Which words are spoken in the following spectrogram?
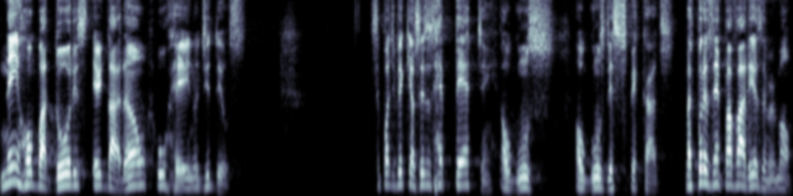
nem roubadores herdarão o reino de Deus. Você pode ver que às vezes repetem alguns, alguns desses pecados. Mas, por exemplo, a avareza, meu irmão,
